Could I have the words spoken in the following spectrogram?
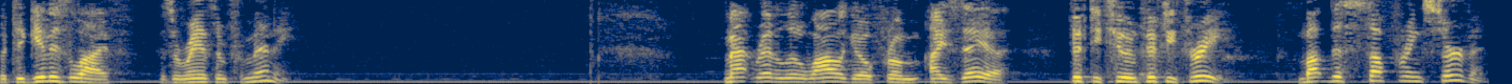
but to give his life as a ransom for many. Matt read a little while ago from Isaiah 52 and 53 about this suffering servant.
